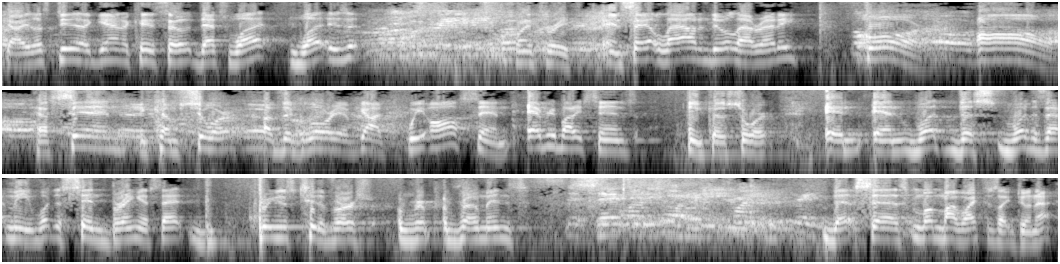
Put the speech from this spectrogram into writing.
Okay, let's do it again. Okay, so that's what? What is it? 23. And say it loud and do it loud. Ready? For all have sinned and come short of the glory of God. We all sin. Everybody sins and goes short. And and what does what does that mean? What does sin bring us? That brings us to the verse Romans that says my wife is like doing that.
